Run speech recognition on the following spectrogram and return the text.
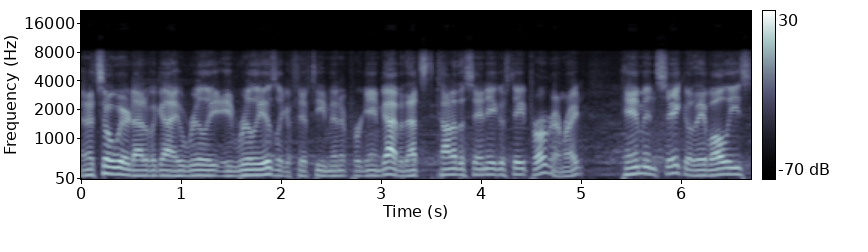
And it's so weird out of a guy who really it really is like a 15 minute per game guy. But that's kind of the San Diego State program, right? Him and Seiko, they have all these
